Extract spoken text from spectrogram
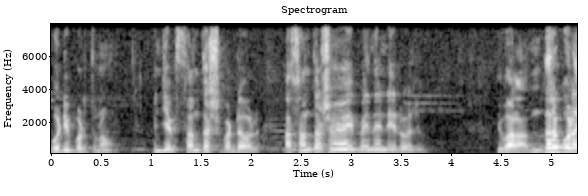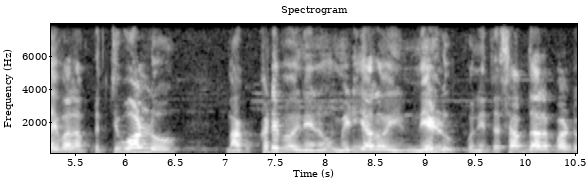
పోటీ పడుతున్నాం అని చెప్పి సంతోషపడ్డవాళ్ళు. ఆ సంతోషం ఏమైపోయిందండి ఈరోజు? ఇవాళ అందరూ కూడా ఇవాళ ప్రతి వాళ్ళు నాకు ఒక్కటే నేను మీడియాలో నేళ్ళు కొన్ని దశాబ్దాల పాటు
